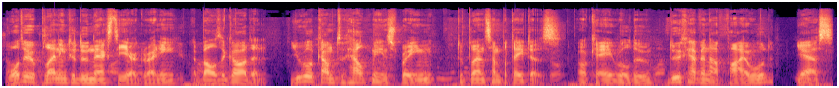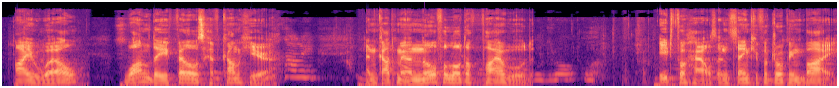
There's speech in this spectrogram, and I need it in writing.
What are you planning to do next year, Granny, about the garden? You will come to help me in spring to plant some potatoes. Okay, will do. Do you have enough firewood? Yes, I will. One day fellows have come here and cut me an awful lot of firewood. Eat for health and thank you for dropping by.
